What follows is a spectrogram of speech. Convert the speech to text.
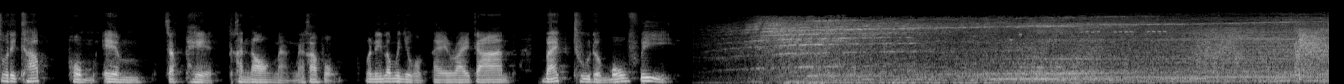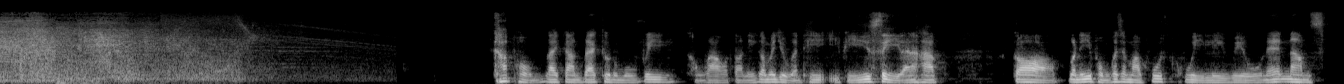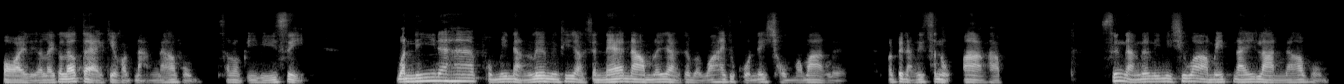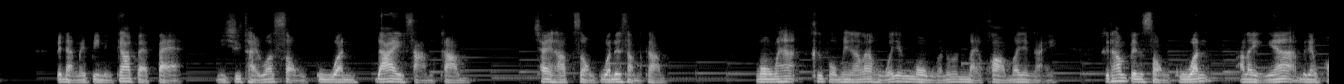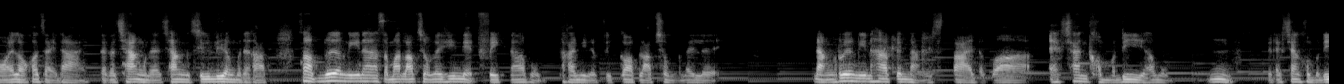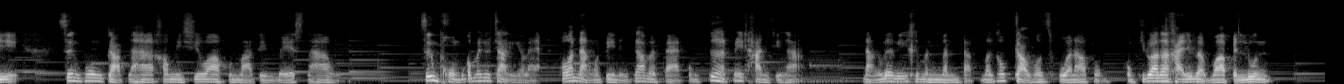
สวัสดีครับ ผมเอ็มจากเพจคันนองหนังนะครับผม วันนี้เรามาอยู่กับในรายการ Back to the Movie ครับผม รายการ Back to the Movie ของเราตอนนี้ก็มาอยู่กันที่ EP ที่4แล้วนะครับ ก็วันนี้ผมก็จะมาพูดคุยรีวิว แนะนำสปอยหรืออะไรก็แล้วแต่เกี่ยวกับหนังนะครับผมสำหรับ EP ที่4 วันนี้นะฮะผมมีหนังเรื่องหนึ่งที่อยากจะแนะนำและอยากจะแบบว่าให้ทุกคนได้ชมมากๆเลย มันเป็นหนังที่สนุกมากครับ ซึ่งหนังเรื่องนี้มีชื่อว่า Midnight Run นะครับผม เป็นหนังในปี 1988 มีชื่อไทยว่าสองกวนได้สามกรัม ใช่ครับสองกวนได้สามกรัม งงไหมฮะ คือผมเห็นครั้งแรกผมก็ยังงงกันว่ามันหมายความว่ายังไง คือถ้ามันเป็นสองกวนอะไรอย่างเงี้ยมันยังพอให้เราเข้าใจได้ แต่ก็ช่างนะช่างชื่อเรื่องมันนะครับสำหรับเรื่องนี้นะสามารถรับชมได้ที่ Netflix นะครับผม ถ้าใครมี Netflix ก็รับชมกันได้เลย หนังเรื่องนี้นะฮะเป็นหนังสไตล์แบบว่า action comedy ครับผมอืมเป็น action comedy ซึ่งผู้กำกับนะฮะเขามีชื่อว่าคุณมาตินเบสนะครับผมซึ่งผมก็ไม่รู้จักอีกแหละ เพราะว่าหนังมันปี 1988 ผมเกิดไม่ทันจริงฮะหนังเรื่องนี้คือมันมันแบบมันก็เก่าพอสมควรนะครับผม ผมคิดว่าถ้าใครที่แบบว่าเป็นรุ่น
